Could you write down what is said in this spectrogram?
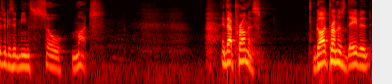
is because it means so much. In that promise, God promised David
